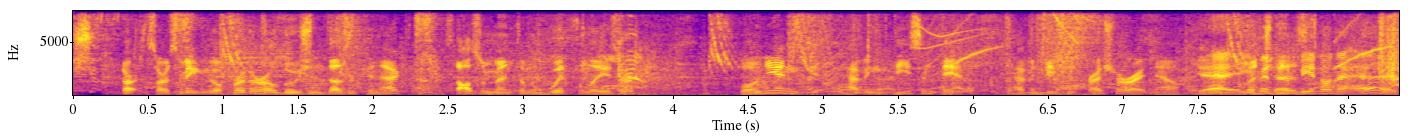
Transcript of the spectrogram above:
start, starts making it go further. Illusion doesn't connect. Stops momentum with laser. Pellonian ge- having decent having decent pressure right now. Yeah, But even him being on the edge.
